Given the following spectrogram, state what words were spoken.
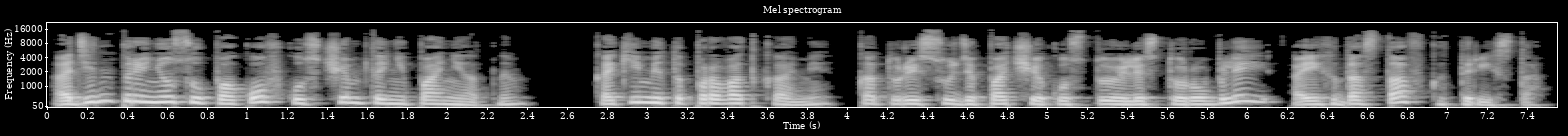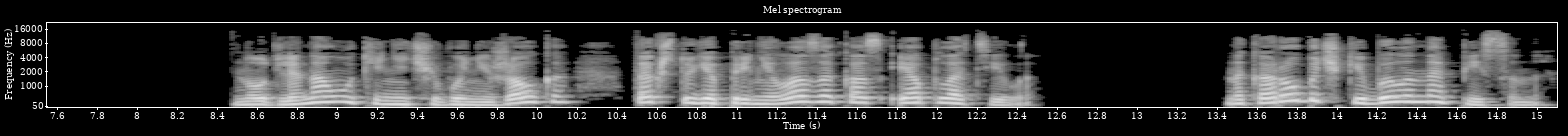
Один принес упаковку с чем-то непонятным, какими-то проводками, которые, судя по чеку, стоили 100 рублей, а их доставка 300. Но для науки ничего не жалко, так что я приняла заказ и оплатила. На коробочке было написано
